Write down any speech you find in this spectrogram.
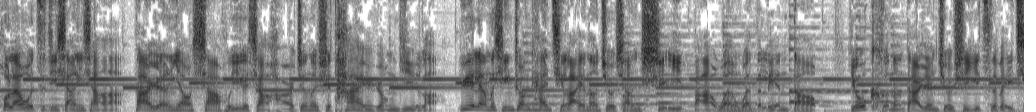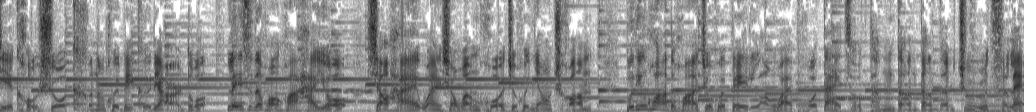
后来我自己想一想啊，大人要吓唬一个小孩真的是太容易了。月亮的形状看起来呢，就像是一把弯弯的镰刀，有可能大人就是以此为借口说可能会被割掉耳朵。类似的谎话还有，小孩晚上玩火就会尿床，不听话的话就会被狼外婆带走，等等等等，诸如此类。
